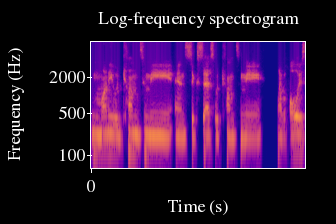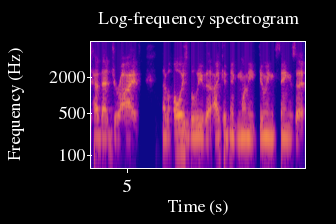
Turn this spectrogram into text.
money would come to me and success would come to me. I've always had that drive. I've always believed that I could make money doing things that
